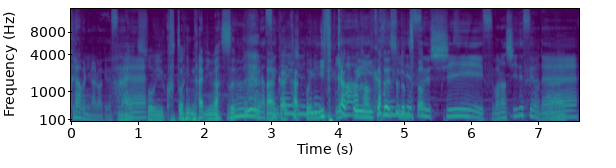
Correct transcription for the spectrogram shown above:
クラブになるわけですね、はい、そういうことになります。んなんかかっこいい、かっこいい言い方すると。ですし、素晴らしいですよね。はい。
